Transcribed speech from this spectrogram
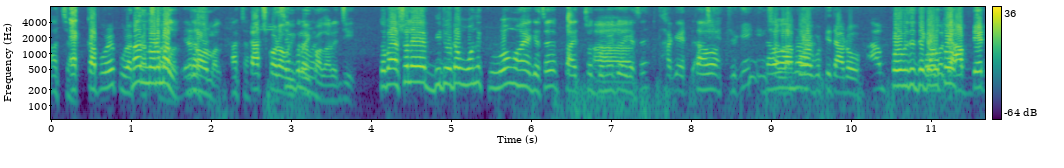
আচ্ছা। এক কাপড়ের পুরা মানে normal, এটা নরমাল আচ্ছা। কাজ করা ওই কালারে জি। তবে আসলে ভিডিওটা অনেক লং হয়ে গেছে প্রায় চোদ্দ মিনিট হয়ে গেছে। থাকে তাও- ঠিকই ইনশাআল্লাহ পরবর্তীতে আরও পরবর্তীতে দেখব তো। আপডেট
